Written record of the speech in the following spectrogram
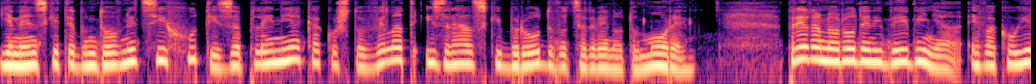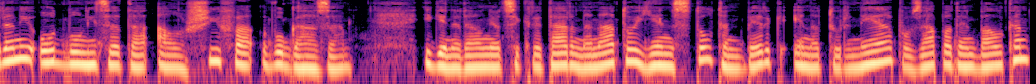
Јеменските бунтовници хути запленија како што велат израелски брод во Црвеното море. Прерано родени бебиња евакуирани од болницата Ал-Шифа во Газа. И генералниот секретар на НАТО Јен Столтенберг е на турнеја по Западен Балкан,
